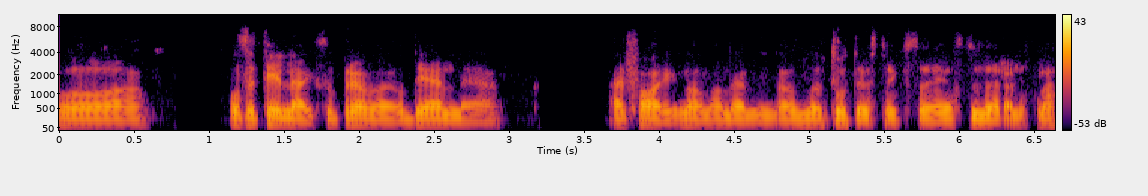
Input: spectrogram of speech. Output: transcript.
Og også i tillegg så prøver jeg å dele erfaring da, med en del to-tre stykker som jeg studerer litt med.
